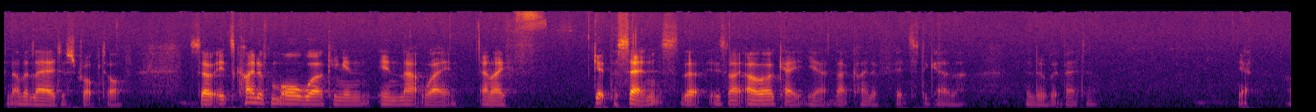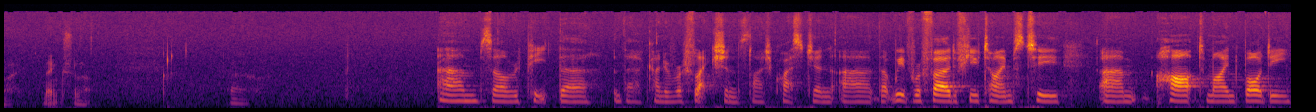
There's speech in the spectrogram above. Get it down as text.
another layer just dropped off. So it's kind of more working in, in that way. And I get the sense that it's like, oh, okay, yeah, that kind of fits together a little bit better. Yeah, all right, thanks a lot. Uh, Um, so I'll repeat the, the kind of reflection slash question uh, that we've referred a few times to um, heart, mind, body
